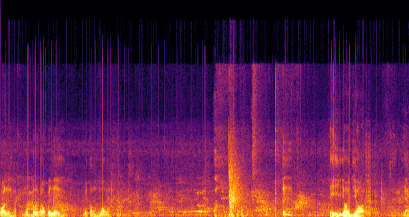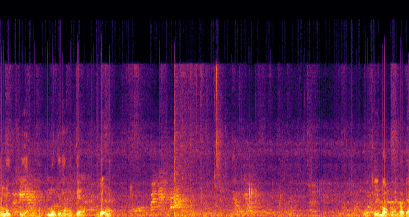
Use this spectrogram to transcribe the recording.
ก่อนเลยครับระเบิดออกไปเลยครับ ไม่ต้องห่วง ตียอดยอดยังไม่เปลี่ยนนะครับ เหมือนที่ยังไม่เปลี่ยนเยอะนะ เมื่อกี้บอกเหมือนว่าจะ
